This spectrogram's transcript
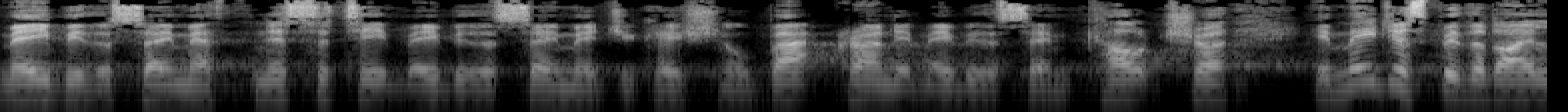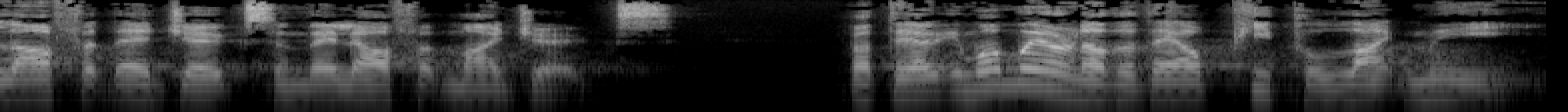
Maybe the same ethnicity, it may be the same educational background, it may be the same culture. It may just be that I laugh at their jokes and they laugh at my jokes. But are, in one way or another, they are people like me.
